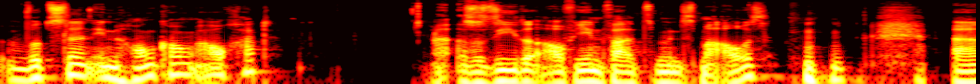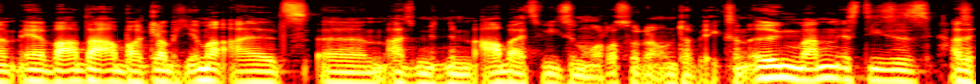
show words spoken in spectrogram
Wurzeln in Hongkong auch hat. Also sieht er auf jeden Fall zumindest mal aus. ähm, er war da aber, glaube ich, immer als, ähm, also mit einem Arbeitsvisum oder so da unterwegs. Und irgendwann ist dieses, also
